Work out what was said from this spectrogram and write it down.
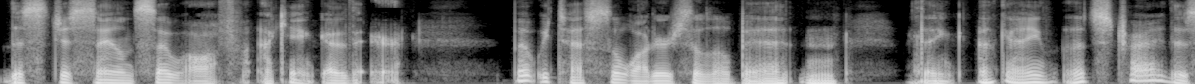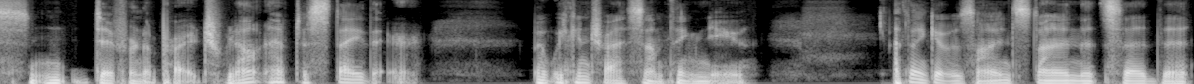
this just sounds so off. I can't go there. But we test the waters a little bit and think, okay, let's try this different approach. We don't have to stay there, but we can try something new. I think it was Einstein that said that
